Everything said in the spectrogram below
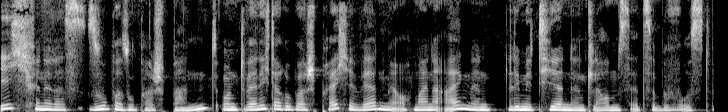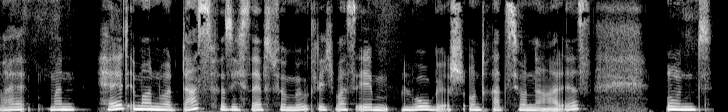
Ich finde das super, super spannend. Und wenn ich darüber spreche, werden mir auch meine eigenen limitierenden Glaubenssätze bewusst, weil man hält immer nur das für sich selbst für möglich, was eben logisch und rational ist. Und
